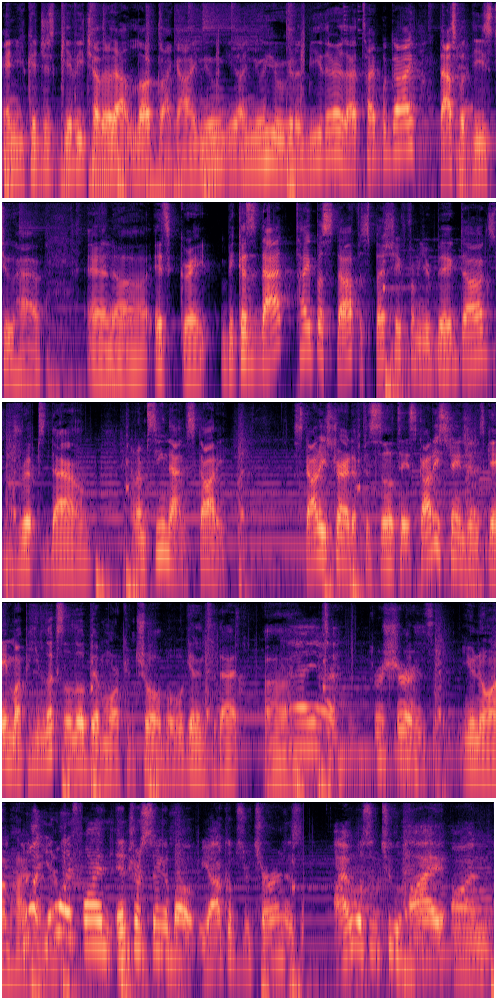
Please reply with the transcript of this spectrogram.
and you could just give each other that look, like I knew, I knew you were gonna be there. That type of guy. That's what these two have, and uh, it's great because that type of stuff, especially from your big dogs, drips down, and I'm seeing that in Scotty. Scotty's trying to facilitate. Scotty's changing his game up. He looks a little bit more controlled, but we'll get into that. Uh, Yeah, yeah, for sure. you know I'm high. You know, you know what I find interesting about Jakob's return is I wasn't too high on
